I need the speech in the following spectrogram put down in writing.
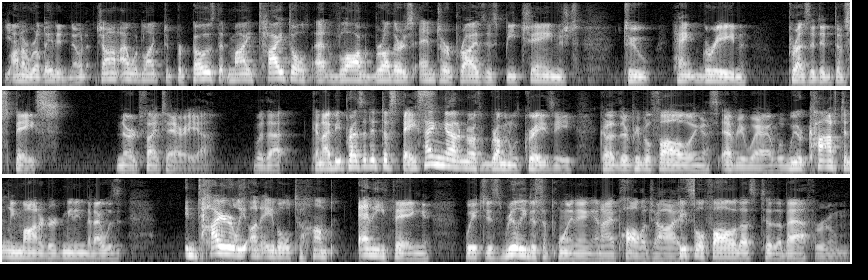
yeah. On a related note, John, I would like to propose that my title at Vlog Brothers Enterprises be changed to Hank Green, President of Space, Nerdfighteria. With that, can I be President of Space? Hanging out at Northrop Grumman was crazy, because there are people following us everywhere. We were constantly monitored, meaning that I was entirely unable to hump anything, which is really disappointing, and I apologize. People followed us to the bathroom.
